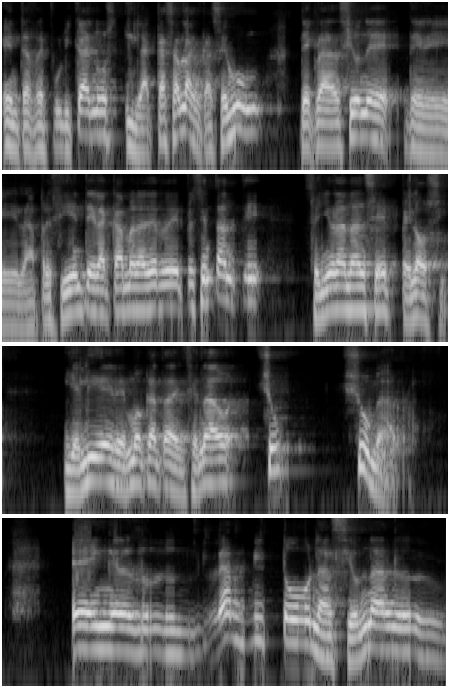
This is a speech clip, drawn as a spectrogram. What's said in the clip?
entre republicanos y la Casa Blanca, según declaraciones de la presidenta de la Cámara de Representantes, señora Nancy Pelosi, y el líder demócrata del Senado, Chuck Schumer. En el ámbito nacional,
